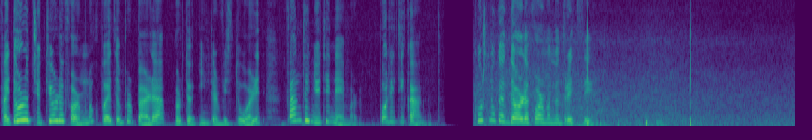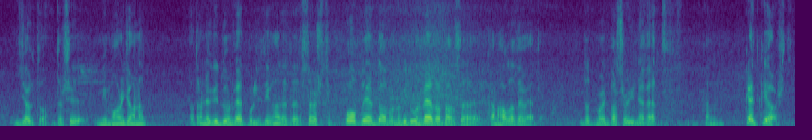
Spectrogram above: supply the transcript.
Fajtorët që kjo reformë nuk po ecën përpara, për të intervistuarit, kanë të njëjtin emër, politikanët. Kush nuk e do reformën në drejtësi? Jo këto, tërësi me i marrë gjanat, ata nuk e duan vetë politikanët, se është që populli e do, por po nuk e duan vetë ata, se kanë hallet e veta. Do të marrin pasurinë e vet, kanë krejt kjo është,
